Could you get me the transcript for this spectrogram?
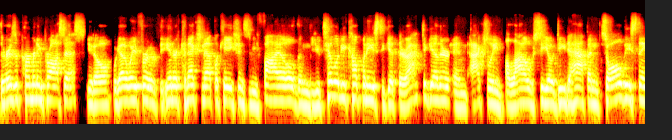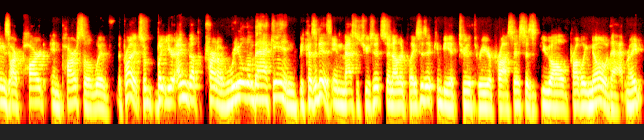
There is a permitting process. You know, we got to wait for the interconnection applications to be filed and the utility companies to get their act together and actually allow COD to happen. So all these things are part and parcel with the project. So, but you're ended up trying to reel them back in because it is in Massachusetts and other places. It can be a two to three year process, as you all probably know that, right?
